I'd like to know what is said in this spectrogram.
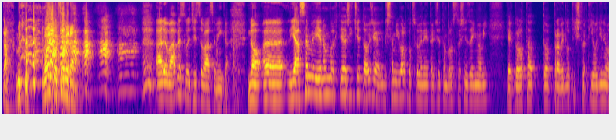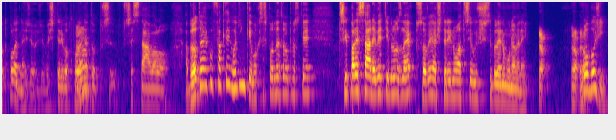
Tak, Luďku, tvoje kocovina. ano, máme slunečnicová semínka. No, uh, já jsem jenom chtěl říct, že to, že když jsem mýval kocoviny, takže tam bylo strašně zajímavý, jak bylo ta, to pravidlo té čtvrtý hodiny odpoledne, že, že ve čtyři odpoledne no. to přestávalo. A bylo to jako fakt jak hodinky, mohl si podle toho prostě 3.59 ti bylo zle jak psovi a 4.03 už si byl jenom unavený. Jo. jo, jo. Bylo boží.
